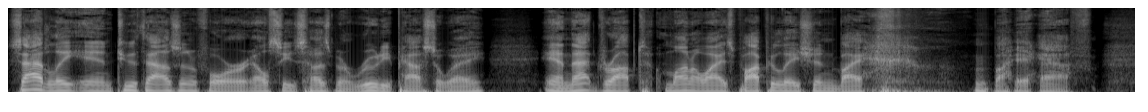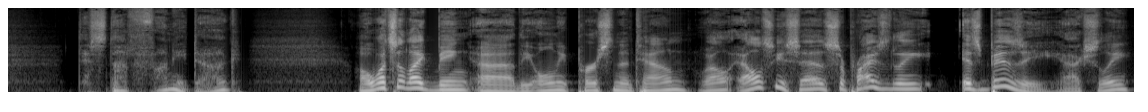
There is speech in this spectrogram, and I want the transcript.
Sadly, in 2004, Elsie's husband Rudy passed away, and that dropped Monowi's population by, by half. That's not funny, Doug. Oh, what's it like being uh, the only person in town? Well, Elsie says surprisingly, it's busy, actually.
